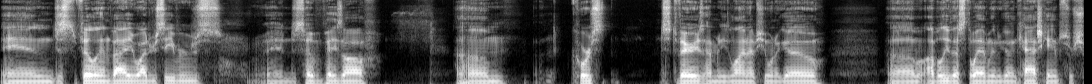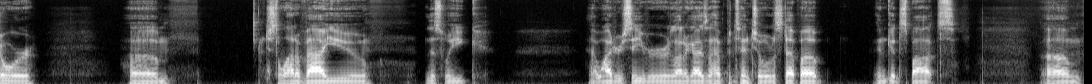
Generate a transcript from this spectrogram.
and just fill in value wide receivers and just hope it pays off. Um, of course, just varies how many lineups you want to go. Um, I believe that's the way I'm going to go in cash games for sure. Um, just a lot of value this week at wide receiver. A lot of guys that have potential to step up in good spots. Um,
